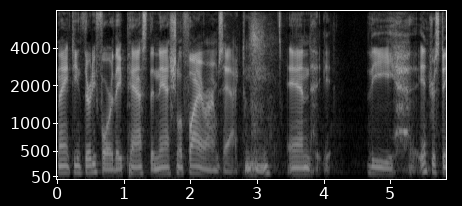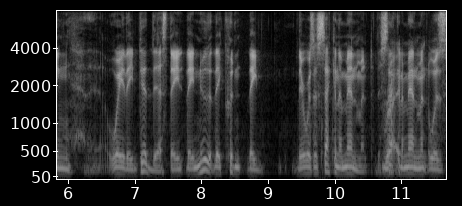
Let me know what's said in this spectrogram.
1934, they passed the National Firearms Act. And it- the interesting way they did this, they, they knew that they couldn't, they, there was a Second Amendment. The Second Right. Amendment was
